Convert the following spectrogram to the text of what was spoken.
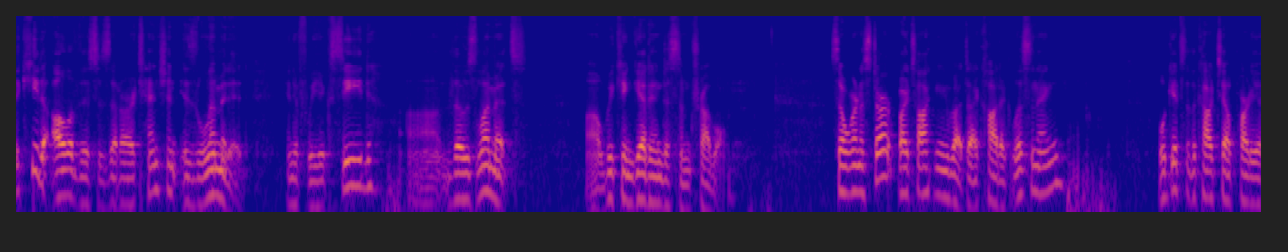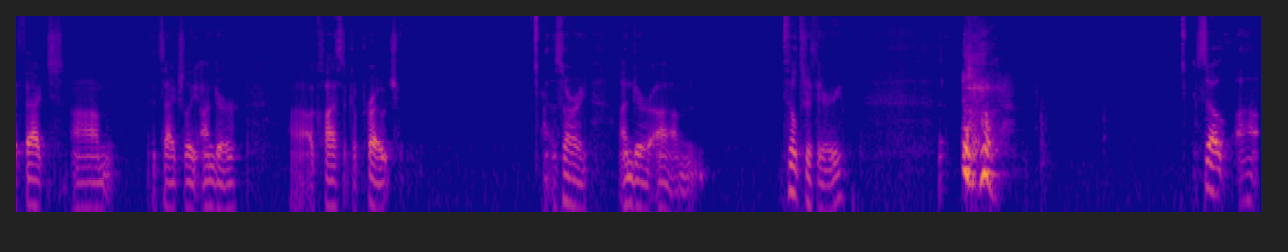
The key to all of this is that our attention is limited, and if we exceed uh, those limits, uh, we can get into some trouble. So we're going to start by talking about dichotic listening. We'll get to the cocktail party effect. Um, it's actually under uh, a classic approach. Sorry, under um, filter theory. so, uh,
